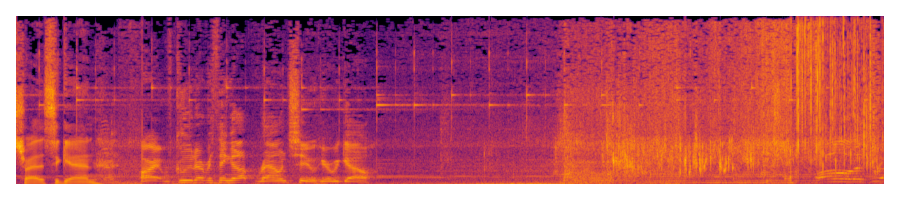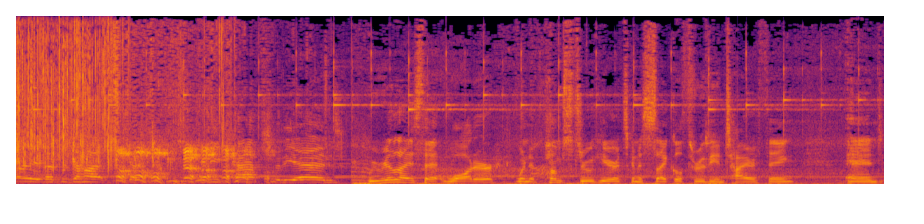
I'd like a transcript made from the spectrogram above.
Let's try this again. All right, we've glued everything up. Round two. Here we go. Oh, that's right. I forgot. Oh, we need caps for the end. We realized that water, when it pumps through here, it's going to cycle through the entire thing. And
